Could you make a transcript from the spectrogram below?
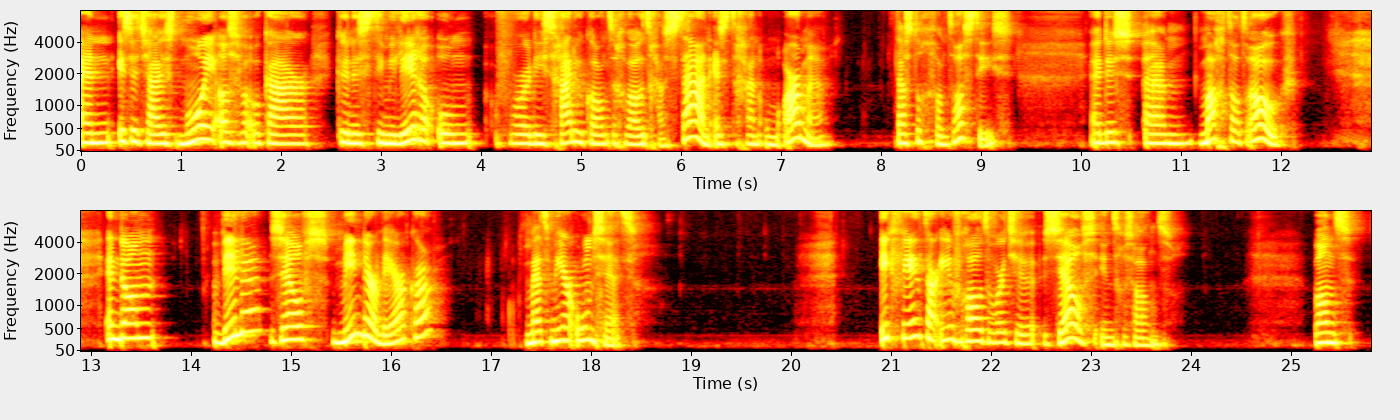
En is het juist mooi als we elkaar kunnen stimuleren om voor die schaduwkanten gewoon te gaan staan en ze te gaan omarmen? Dat is toch fantastisch? Dus um, mag dat ook. En dan willen zelfs minder werken met meer omzet. Ik vind daarin vooral het woordje zelfs interessant. Want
